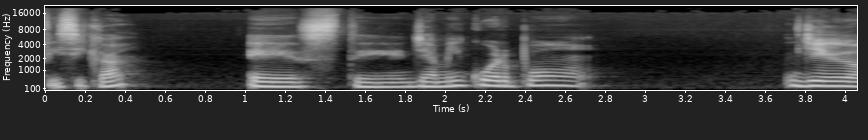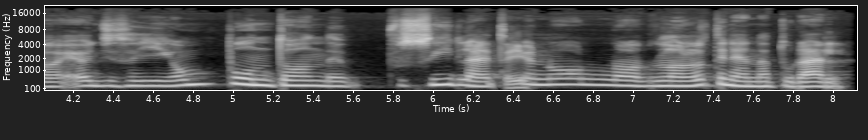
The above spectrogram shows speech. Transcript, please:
física. Este, ya mi cuerpo llegó, llegué a un punto donde, pues sí, la neta yo no, no, no lo tenía natural.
